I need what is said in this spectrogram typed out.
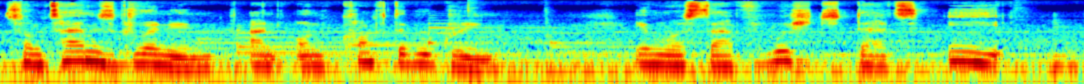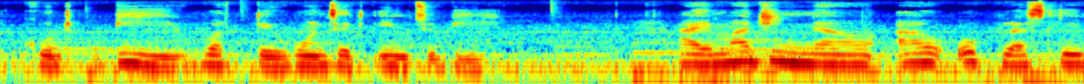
sometimes grinning an uncomfortable grin. He must have wished that he could be what they wanted him to be. I imagine now how hopelessly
